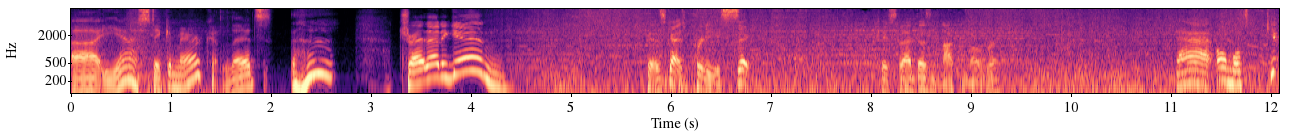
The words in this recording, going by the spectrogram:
Uh, yeah, Stake America. Let's try that again. Okay, this guy's pretty sick. Okay, so that doesn't knock him over. That almost get.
